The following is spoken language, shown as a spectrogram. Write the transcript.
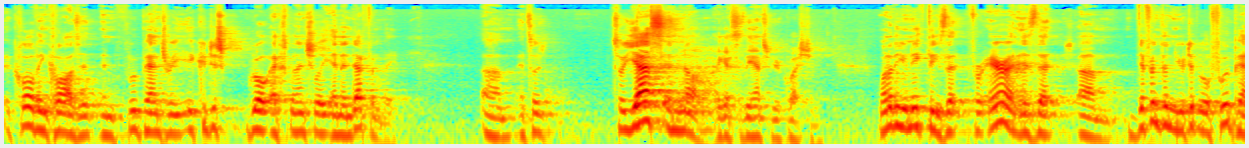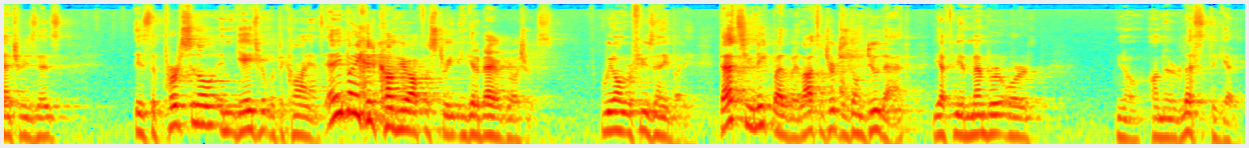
a clothing closet and food pantry, it could just grow exponentially and indefinitely. Um, and so, so yes and no, I guess is the answer to your question. One of the unique things that for Erin is that um, different than your typical food pantries is, is the personal engagement with the clients. Anybody could come here off the street and get a bag of groceries. We don't refuse anybody. That's unique, by the way. Lots of churches don't do that. You have to be a member or, you know, on their list to get it.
